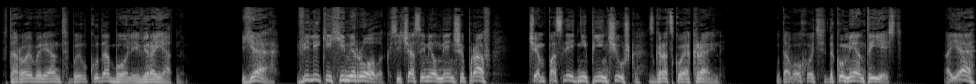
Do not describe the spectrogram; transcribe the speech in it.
второй вариант был куда более вероятным. Я, великий химеролог, сейчас имел меньше прав, чем последний пьянчушка с городской окраины. У того хоть документы есть, а я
